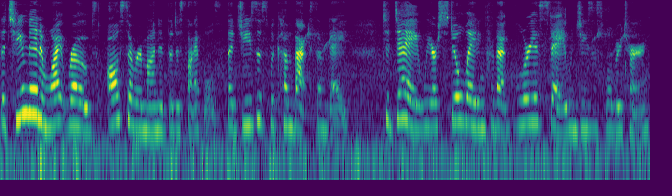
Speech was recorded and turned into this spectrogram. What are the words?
The two men in white robes also reminded the disciples that Jesus would come back someday. Today, we are still waiting for that glorious day when Jesus will return.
